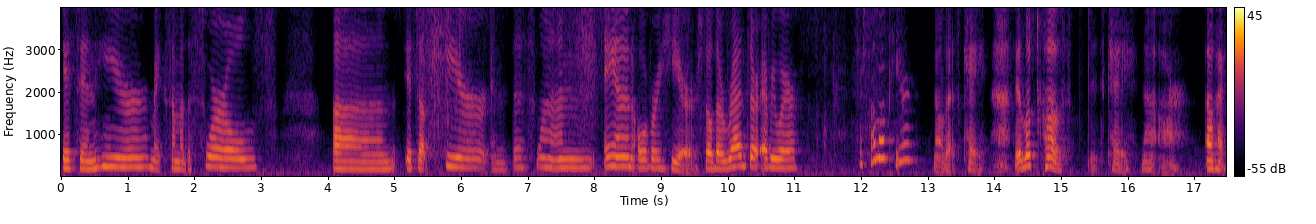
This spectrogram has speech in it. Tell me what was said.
It's in here, make some of the swirls. Um, it's up here and this one and over here. So the reds are everywhere. Is there some up here? No, that's K. It looked close. It's K, not R. Okay,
